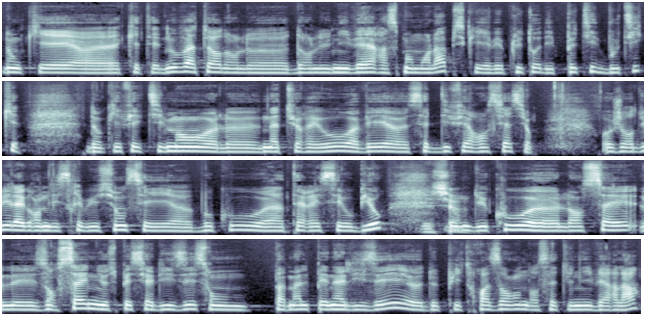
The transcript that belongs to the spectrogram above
donc qui, est, qui était novateur dans le dans l'univers à ce moment-là, puisqu'il y avait plutôt des petites boutiques. Donc effectivement, le Natureo avait cette différenciation. Aujourd'hui, la grande distribution s'est beaucoup intéressée au bio. Donc du coup, l'enseigne- les enseignes spécialisées sont pas mal pénalisées depuis trois ans dans cet univers-là.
